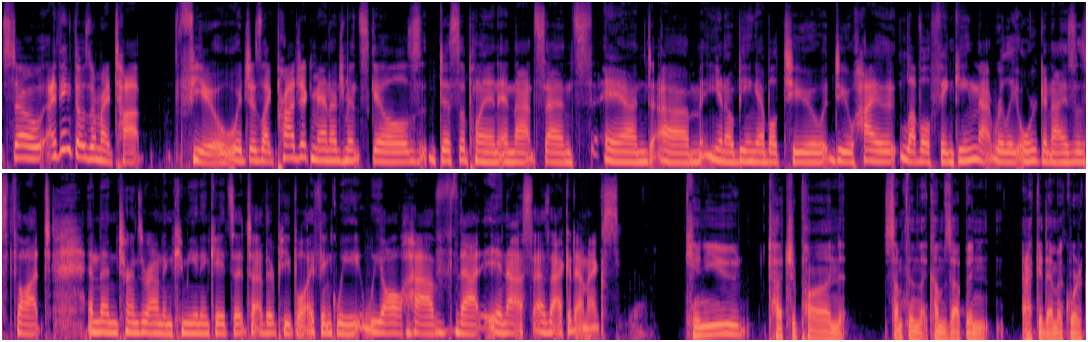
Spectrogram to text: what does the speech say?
so I think those are my top few, which is like project management skills, discipline in that sense, and um, you know being able to do high level thinking that really organizes thought and then turns around and communicates it to other people. I think we we all have that in us as academics. Can you touch upon something that comes up in academic work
